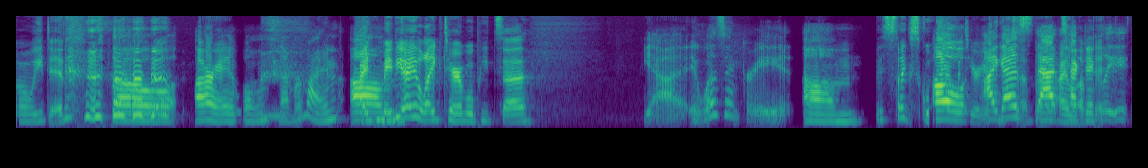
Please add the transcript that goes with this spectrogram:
Oh, we did. so, all right. Well, never mind. Um, I, maybe I like terrible pizza. Yeah, it wasn't great. Um, it's like school. Oh, I guess that technically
